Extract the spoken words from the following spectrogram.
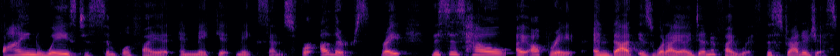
find ways to simplify it and make it make sense for others, right? This is how I operate. And that is what I identify with, the strategist.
